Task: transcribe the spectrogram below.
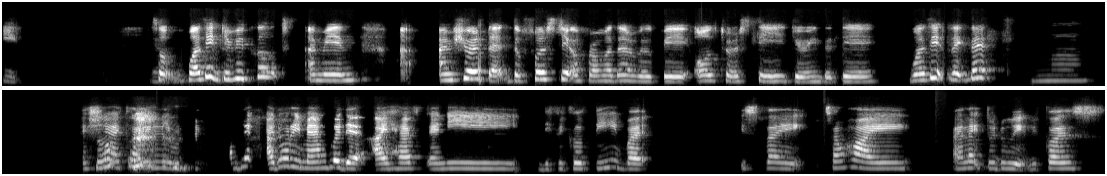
eat. So was it difficult? I mean, I'm sure that the first day of Ramadan will be all thirsty during the day. Was it like that? Mm. Actually, no? I can't really. I don't remember that I have any difficulty, but it's like somehow I I like to do it because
